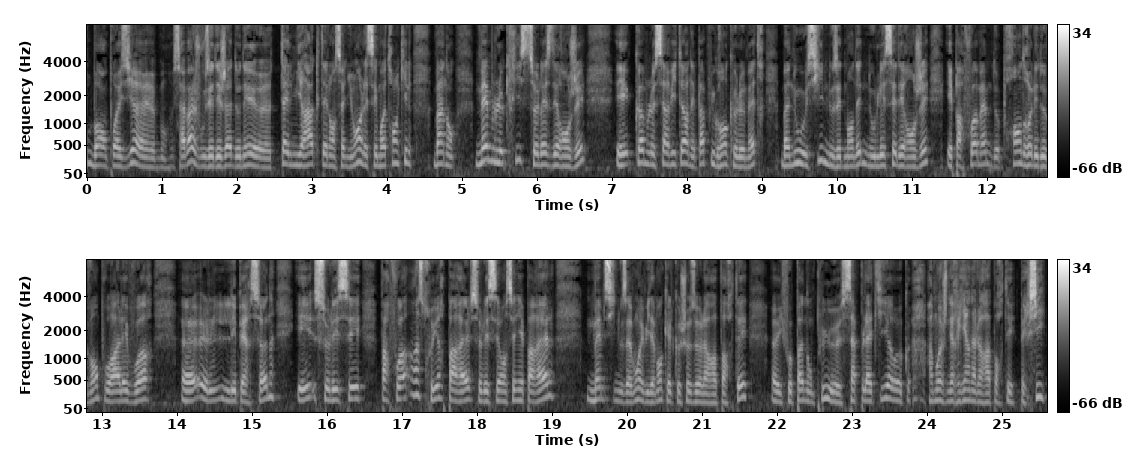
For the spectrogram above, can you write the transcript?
bon on pourrait se dire bon ça va, je vous ai déjà donné tel miracle, tel enseignement, laissez-moi tranquille. Ben non, même le Christ se laisse déranger, et comme le serviteur n'est pas plus grand que le maître, ben nous aussi il nous est demandé de nous laisser déranger et parfois même de prendre les devants pour aller voir les personnes et se laisser parfois instruire par elle, se laisser enseigner par elle, même si nous avons évidemment quelque chose à leur apporter. Euh, il faut pas non plus euh, s'aplatir. Euh, ah moi je n'ai rien à leur apporter. Mais si,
